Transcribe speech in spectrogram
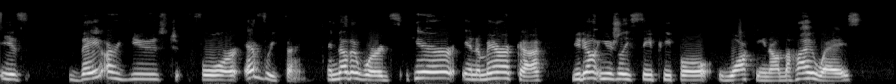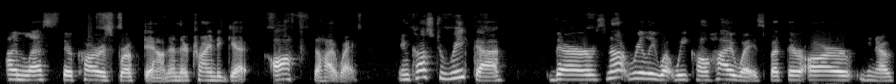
is they are used for everything. In other words, here in America, you don't usually see people walking on the highways unless their car is broke down and they're trying to get off the highway. In Costa Rica, there's not really what we call highways, but there are, you know,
